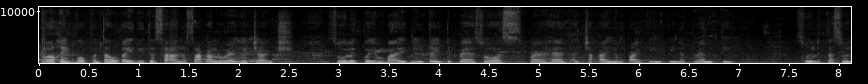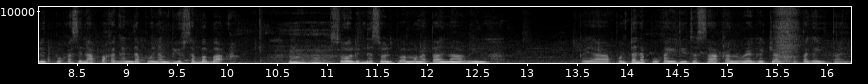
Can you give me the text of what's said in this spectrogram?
Okay po, punta ko kayo dito sa ano sa Caluega Church. Sulit po yung bayad yung 30 pesos per head at saka yung parking fee na 20. Sulit na sulit po kasi napakaganda po ng view sa baba. Solid na solid po ang mga tanawin. Kaya punta na po kayo dito sa Caluega Church sa Tagaytay.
